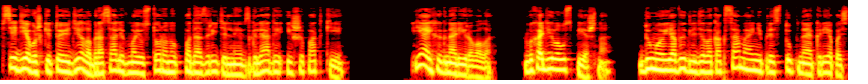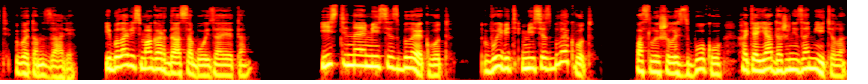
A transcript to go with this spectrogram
Все девушки то и дело бросали в мою сторону подозрительные взгляды и шепотки. Я их игнорировала. Выходила успешно. Думаю, я выглядела как самая неприступная крепость в этом зале. И была весьма горда собой за это. «Истинная миссис Блэквуд. Вы ведь миссис Блэквуд?» Послышалось сбоку, хотя я даже не заметила,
